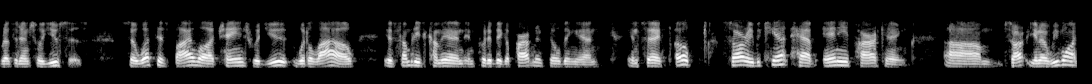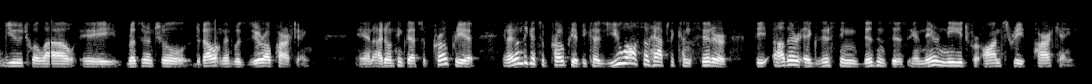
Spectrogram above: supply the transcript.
residential uses. So what this bylaw change would you would allow is somebody to come in and put a big apartment building in and say, oh, sorry, we can't have any parking. Um, sorry, you know, we want you to allow a residential development with zero parking. And I don't think that's appropriate. And I don't think it's appropriate because you also have to consider the other existing businesses and their need for on-street parking.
